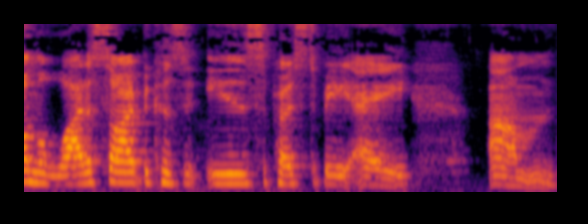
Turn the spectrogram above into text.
on the lighter side because it is supposed to be a, um,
